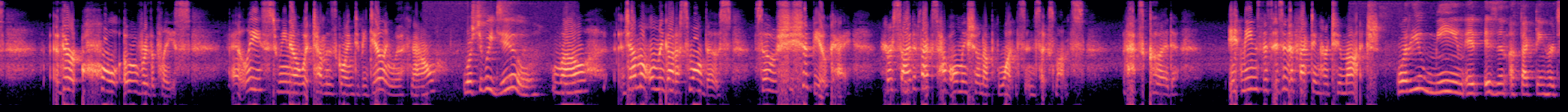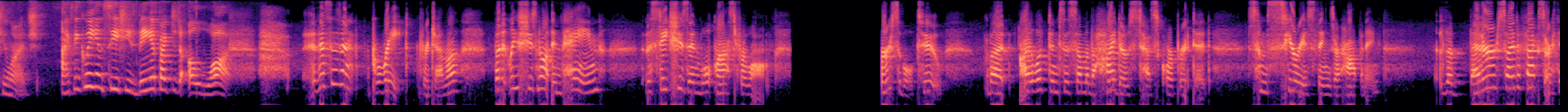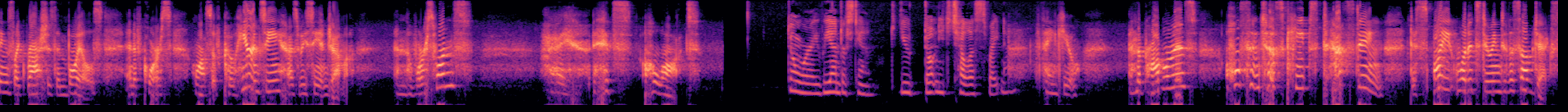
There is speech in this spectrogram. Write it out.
They're all over the place. At least we know what Gemma's going to be dealing with now. What should we do? Well, Gemma only got a small dose, so she should be okay. Her side effects have only shown up once in six months. That's good. It means this isn't affecting her too much. What do you mean it isn't affecting her too much? I think we can see she's being affected a lot. This isn't great for Gemma, but at least she's not in pain. The state she's in won't last for long. Reversible, too. But I looked into some of the high dose tests corporate did. Some serious things are happening. The better side effects are things like rashes and boils, and of course, loss of coherency, as we see in Gemma. And the worse ones? Hey, it's a lot. Don't worry, we understand. You don't need to tell us right now. Thank you. And the problem is, Olsen just keeps testing, despite what it's doing to the subjects.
